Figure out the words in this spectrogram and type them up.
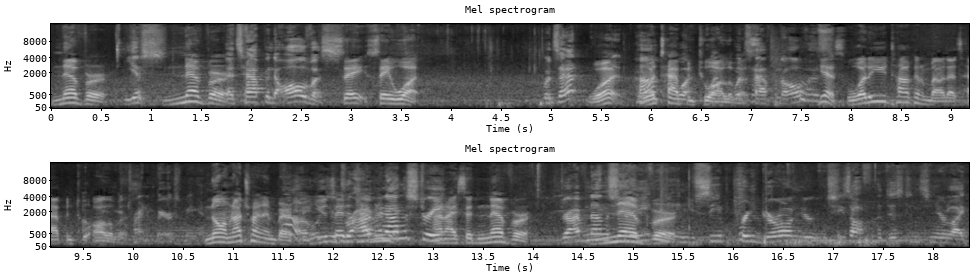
Never. Yes, Never. that's happened to all of us. say say what? What's that? What? Huh? What's happened What- to what- all of what's us? What's happened to all of us? Yes. What are you talking about? That's happened to oh, all of You're us. trying to embarrass me. No, I'm not trying to embarrass No, you. You you're said driving down me. the street. and I said never. Driving down the Never. street and you see a pretty girl and, she's off in the distance and you're like,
